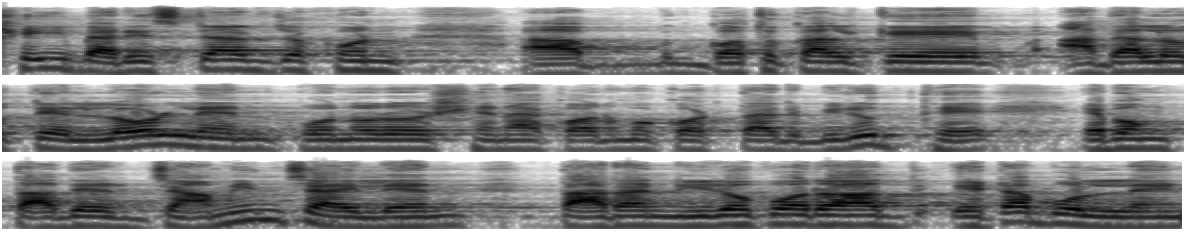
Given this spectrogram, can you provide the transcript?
সেই ব্যারিস্টার যখন গতকালকে আদালতে লড়লেন পনেরো সেনা কর্মকর্তার বিরুদ্ধে এবং তাদের জামিন চাইলেন, তারা নিরপরাধ, এটা বললেন,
